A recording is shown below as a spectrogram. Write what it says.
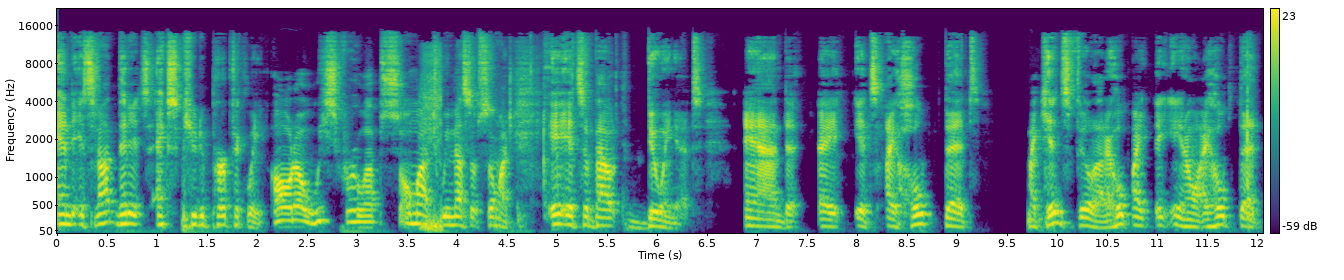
And it's not that it's executed perfectly. Oh no, we screw up so much. We mess up so much. It's about doing it and I, it's I hope that my kids feel that. I hope my you know I hope that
